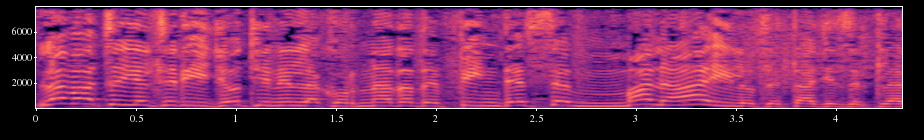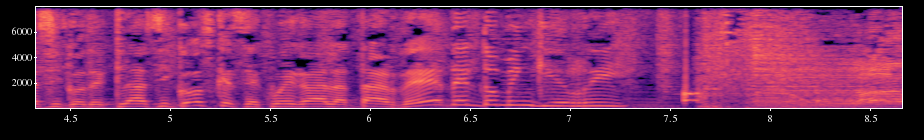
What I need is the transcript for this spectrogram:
La Bacha y el Cerillo tienen la jornada de fin de semana y los detalles del clásico de clásicos que se juega a la tarde del Dominguirri. ¡La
